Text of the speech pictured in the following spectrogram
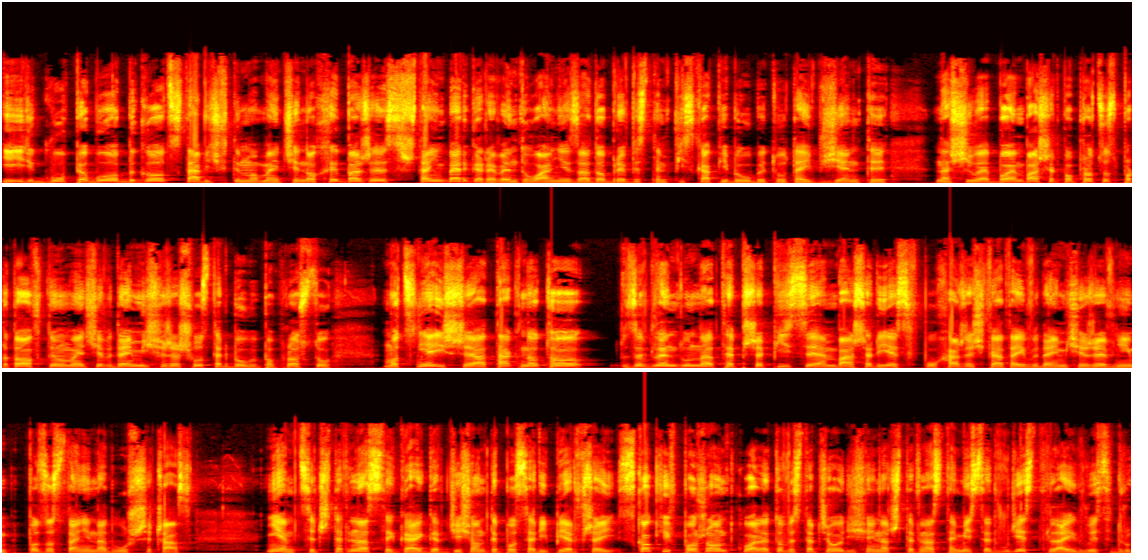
i głupio byłoby go odstawić w tym momencie. No chyba, że Steinberger ewentualnie za dobry występ w Fiskapie byłby tutaj wzięty na siłę, bo Embasher po prostu sportowo w tym momencie wydaje mi się, że Schuster byłby po prostu mocniejszy, a tak no to ze względu na te przepisy Embasher jest w Pucharze Świata i wydaje mi się, że w nim pozostanie na dłuższy czas. Niemcy 14 Geiger, 10 po serii pierwszej. Skoki w porządku, ale to wystarczyło dzisiaj na 14 miejsce. 20 Laj, 22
